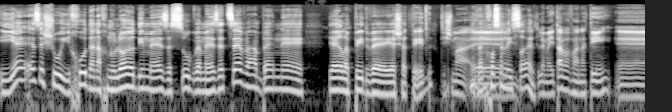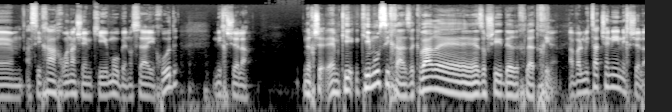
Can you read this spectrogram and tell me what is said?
יהיה איזשהו איחוד, אנחנו לא יודעים מאיזה סוג ומאיזה צבע, בין אה, יאיר לפיד ויש עתיד, תשמע... לבין אה, חוסן לישראל. למיטב הבנתי, אה, השיחה האחרונה שהם קיימו בנושא האיחוד נכשלה. נחש... הם קי- קיימו שיחה, זה כבר אה, איזושהי דרך להתחיל. כן. אבל מצד שני היא נכשלה.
